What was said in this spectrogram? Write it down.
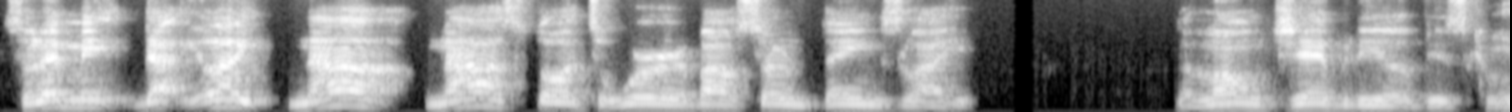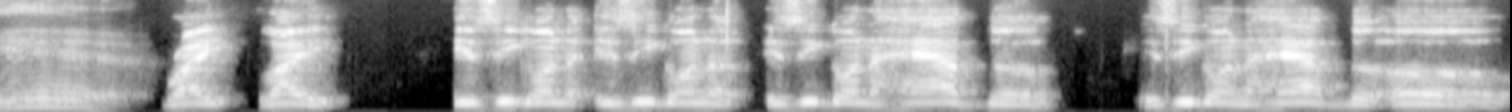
So let me that like now now I start to worry about certain things like the longevity of his career. Yeah. Right? Like, is he gonna is he gonna is he gonna have the is he gonna have the uh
